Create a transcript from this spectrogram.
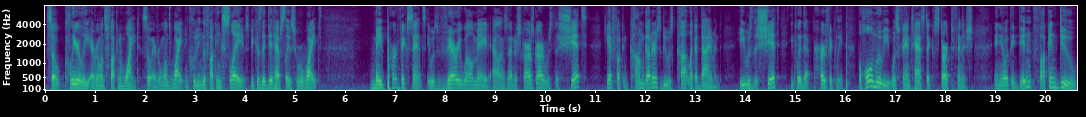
So clearly everyone's fucking white. So everyone's white, including the fucking slaves, because they did have slaves who were white. Made perfect sense. It was very well made. Alexander Skarsgård was the shit. He had fucking cum gutters. The dude was cut like a diamond. He was the shit. He played that perfectly. The whole movie was fantastic, start to finish. And you know what they didn't fucking do?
